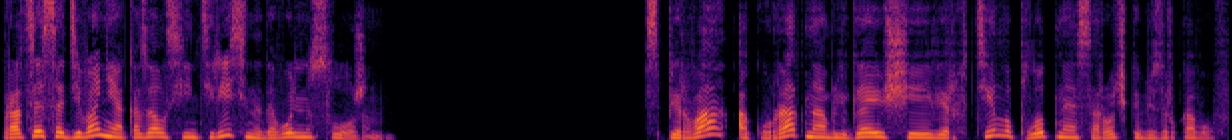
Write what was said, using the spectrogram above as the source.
Процесс одевания оказался интересен и довольно сложен. Сперва аккуратно облегающая верх тела плотная сорочка без рукавов.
